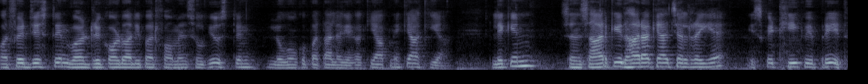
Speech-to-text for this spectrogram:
और फिर जिस दिन वर्ल्ड रिकॉर्ड वाली परफॉर्मेंस होगी, उस दिन लोगों को पता लगेगा कि आपने क्या किया। लेकिन संसार की धारा क्या चल रही है? इसके ठीक विपरीत,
